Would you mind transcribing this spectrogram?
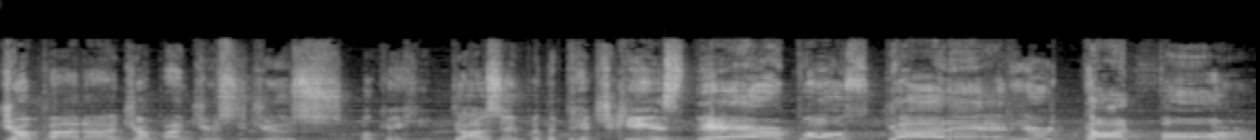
Jump on, uh, jump on Juicy Juice. Okay, he doesn't, but the pitch key is there. Bo's got it, and you're done for.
